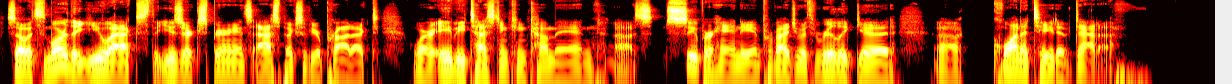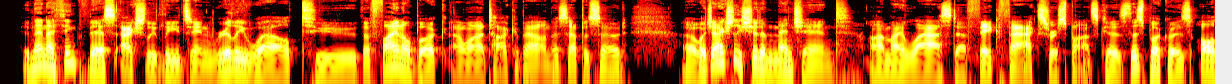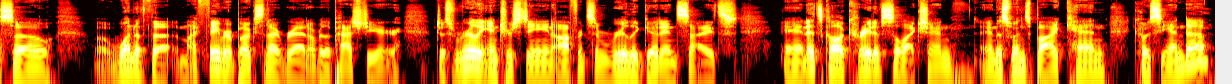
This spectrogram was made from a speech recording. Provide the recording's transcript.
So it's more the UX, the user experience aspects of your product where A B testing can come in uh, super handy and provide you with really good uh, quantitative data. And then I think this actually leads in really well to the final book I want to talk about in this episode, uh, which I actually should have mentioned on my last uh, fake facts response because this book was also uh, one of the my favorite books that I've read over the past year. Just really interesting, offered some really good insights, and it's called Creative Selection. And this one's by Ken Kocienda.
